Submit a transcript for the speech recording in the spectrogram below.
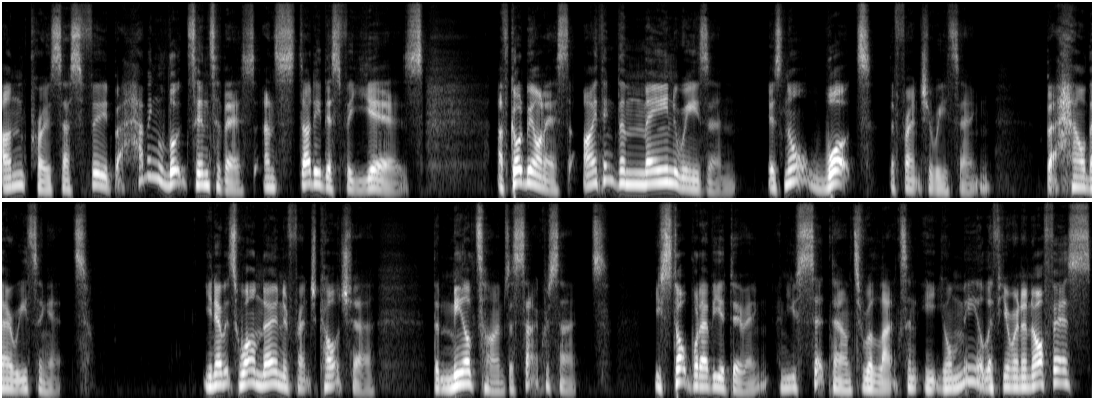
unprocessed food. But having looked into this and studied this for years, I've got to be honest, I think the main reason is not what the French are eating, but how they're eating it. You know, it's well known in French culture that meal times are sacrosanct. You stop whatever you're doing and you sit down to relax and eat your meal. If you're in an office,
